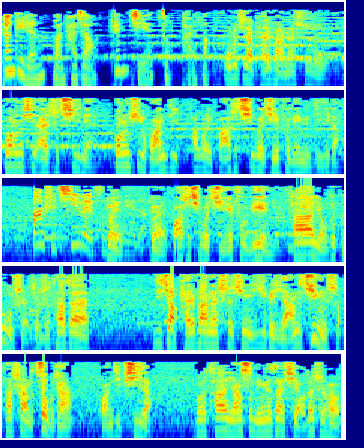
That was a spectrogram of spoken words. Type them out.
当地人管它叫贞节总牌坊。我们这家牌坊呢是光绪二十七年，光绪皇帝他为八十七位杰妇烈女立的。八十七位妇女立的。对，八十七位杰妇烈女。他有个故事，就是他在一家牌坊呢是姓一个杨的进士，他上的奏章，皇帝批的，说他杨思林呢在小的时候，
